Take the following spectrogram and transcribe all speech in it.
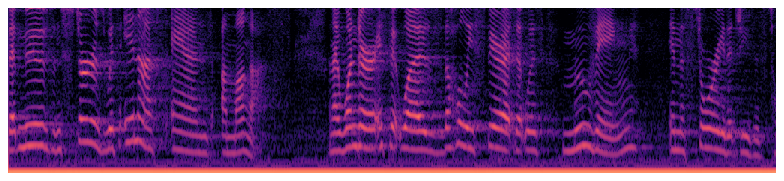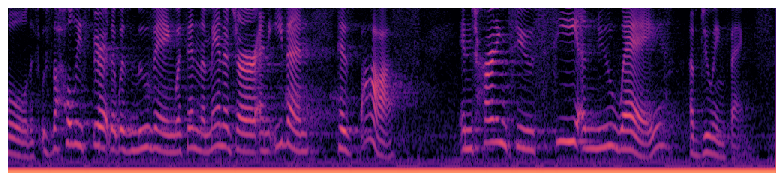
that moves and stirs within us and among us. And I wonder if it was the Holy Spirit that was moving in the story that Jesus told, if it was the Holy Spirit that was moving within the manager and even his boss in turning to see a new way of doing things.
